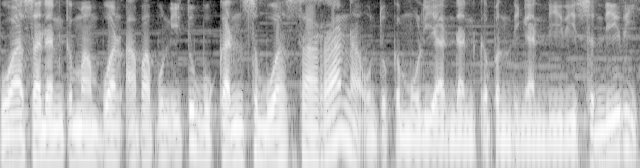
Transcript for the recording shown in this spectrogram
Kuasa dan kemampuan apa pun itu bukan sebuah sarana untuk kemuliaan dan kepentingan diri sendiri.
